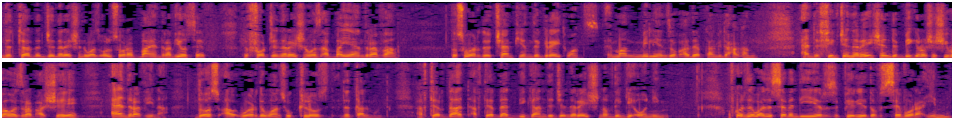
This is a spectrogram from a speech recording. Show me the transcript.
The third generation was also Rabbi and Rav Yosef. The fourth generation was Abaye and Rava. Those were the champion, the great ones, among millions of other Talmidei Hachamim. And the fifth generation, the big Rosh Hashiva was Rav Ashi and Ravina. Those were the ones who closed the Talmud. After that, after that began the generation of the Geonim. Of course, there was a 70 years period of Sevoraim,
